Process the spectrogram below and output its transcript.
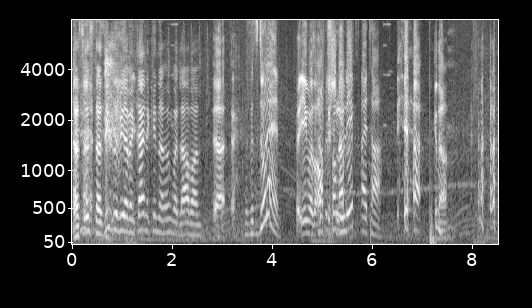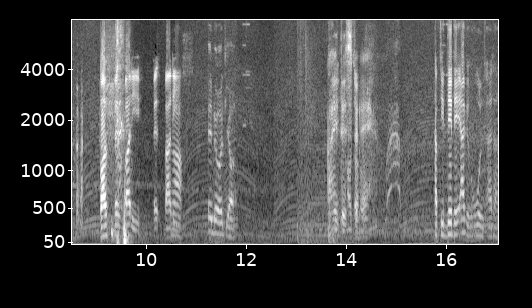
Das ist, da siehst du wieder, wenn kleine Kinder irgendwas labern. Ja, Was willst du denn? irgendwas Hab ich schon aufgeschnappt. gelebt, Alter. Ja, genau. Best Buddy. Best Buddy. Ja. In und ja. Ei, das Auto. ey. Hab die DDR geholt, Alter.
